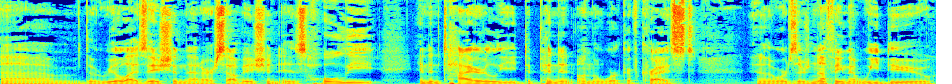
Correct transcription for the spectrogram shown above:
Um, the realization that our salvation is wholly and entirely dependent on the work of Christ. In other words, there's nothing that we do,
